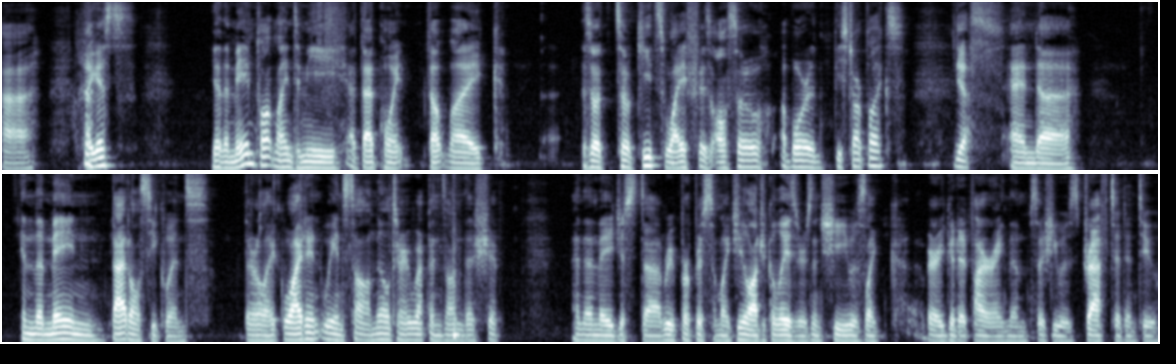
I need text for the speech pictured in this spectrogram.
Uh, I guess, yeah, the main plot line to me at that point felt like so so Keith's wife is also aboard the Starplex, yes and uh, in the main battle sequence, they're like, "Why didn't we install military weapons on this ship?" And then they just uh, repurposed some like geological lasers, and she was like very good at firing them, so she was drafted into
